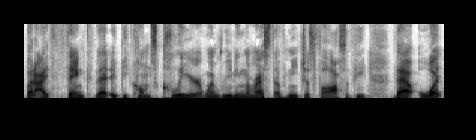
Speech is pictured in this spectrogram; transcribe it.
but I think that it becomes clear when reading the rest of Nietzsche's philosophy that what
